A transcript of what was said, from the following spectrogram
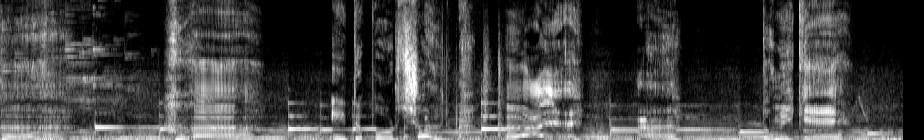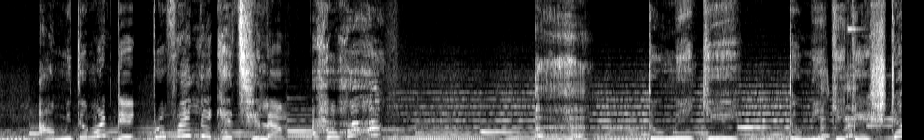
হ্যাঁ। এই তো পড়ছুন আই, আহ, তুমি কে? আমি তোমার ডেট প্রোফাইল লিখেছিলাম তুমি কি তুমি কি কেষ্টা?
